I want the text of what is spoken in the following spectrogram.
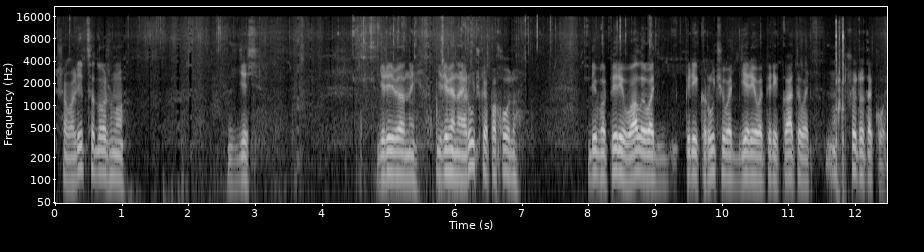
шевалиться должно. Здесь деревянный, деревянная ручка походу. Либо перевалывать, перекручивать дерево, перекатывать. Ну, что-то такое.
